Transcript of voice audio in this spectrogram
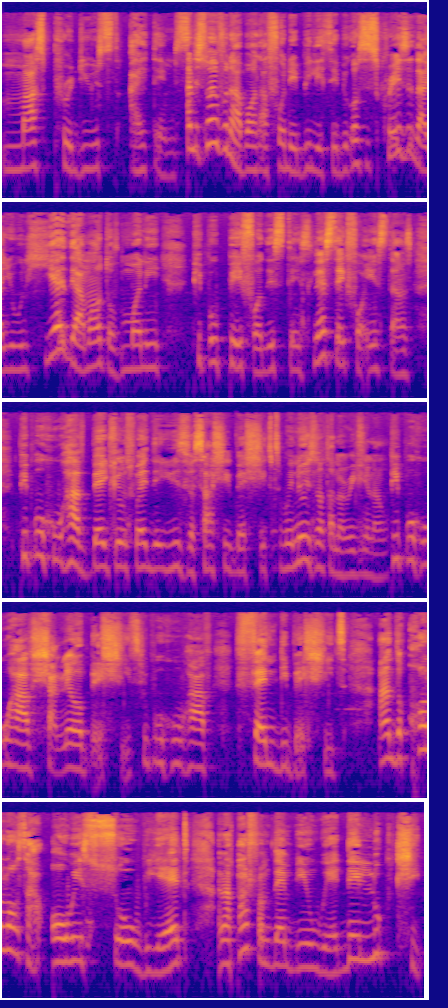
mass produced items. And it's not even about affordability because it's crazy that you will hear the amount of money people pay for these things. Let's take for instance people who have bedrooms where they use versace bed sheets we know it's not an original. People who have chanel bed sheets people who have fendi bed sheets and the colors are always so weird weird, and apart from them being weird, they look cheap.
